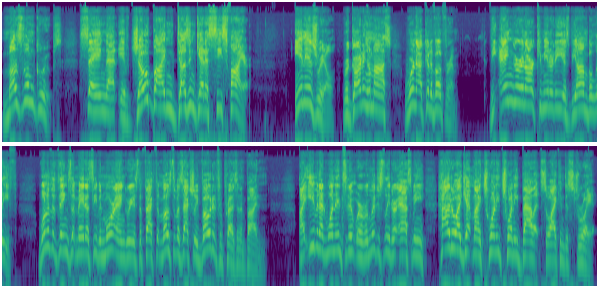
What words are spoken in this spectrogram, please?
Muslim groups saying that if Joe Biden doesn't get a ceasefire in Israel regarding Hamas, we're not going to vote for him. The anger in our community is beyond belief. One of the things that made us even more angry is the fact that most of us actually voted for President Biden. I even had one incident where a religious leader asked me, How do I get my 2020 ballot so I can destroy it?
